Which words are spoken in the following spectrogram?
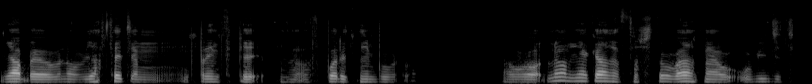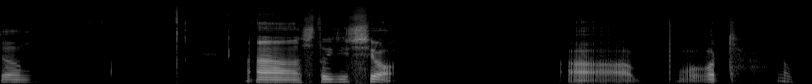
Я бы, ну, я с этим, в принципе, ну, спорить не буду. Вот. Но мне кажется, что важно увидеть, э, что еще, а, вот, ну,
